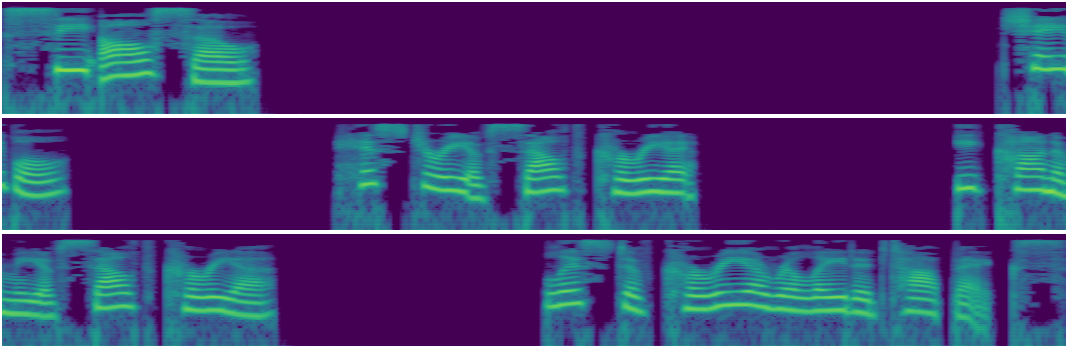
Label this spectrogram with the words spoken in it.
See also Chaebol History of South Korea Economy of South Korea List of Korea-related topics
